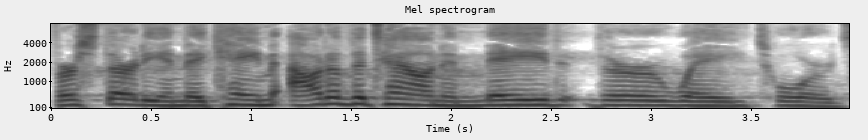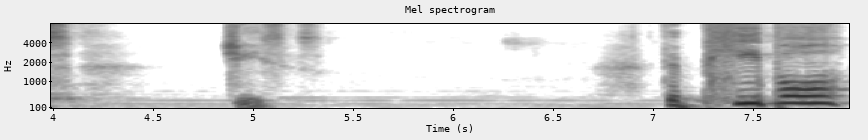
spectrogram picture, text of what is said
Verse 30, and they came out of the town and made their way towards Jesus. The people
